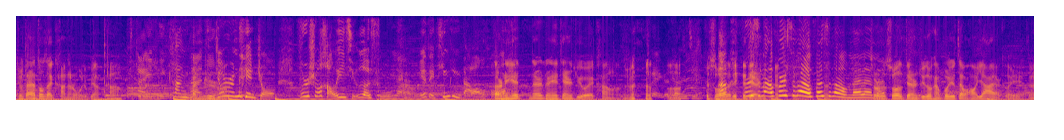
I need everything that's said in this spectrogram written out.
就大家都在看的时候，我就不想看了。哎，你看看，你就是那种不是说好了一起恶俗吗？你也得听听大网红。但是那些那是那些电视剧我也看了，对吧？哪 个电视剧？就所有的这些啊电视剧 First Love，First Love，First Love，来来来，就是所有的电视剧都看，不如再往后压呀，可以。对，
